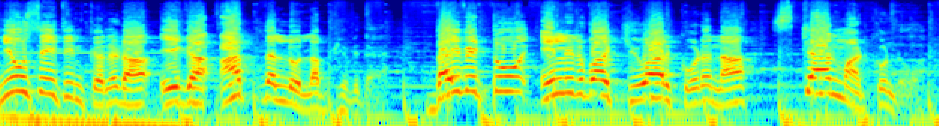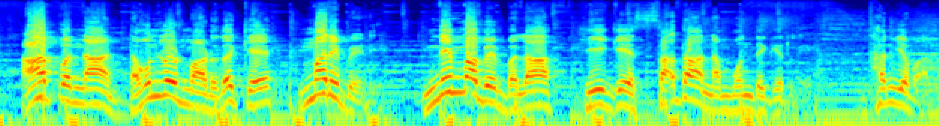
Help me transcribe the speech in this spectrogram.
ನ್ಯೂಸ್ ಏಟಿನ್ ಕನ್ನಡ ಈಗ ಆಪ್ನಲ್ಲೂ ಲಭ್ಯವಿದೆ. ದಯವಿಟ್ಟು ಇಲ್ಲಿರುವ ಕ್ಯೂ ಆರ್ ಕೋಡ್ ಅನ್ನ ಸ್ಕ್ಯಾನ್ ಮಾಡಿಕೊಂಡು ಆಪ್ ಅನ್ನ ಡೌನ್ಲೋಡ್ ಮಾಡೋದಕ್ಕೆ ಮರಿಬೇಡಿ. ನಿಮ್ಮ ಬೆಂಬಲ ಹೀಗೆ ಸದಾ ನಮ್ಮೊಂದಿಗಿರಲಿ. ಧನ್ಯವಾದ.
